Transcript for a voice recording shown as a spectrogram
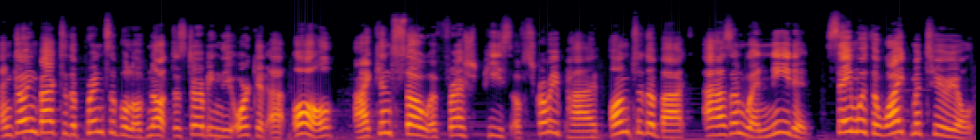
And going back to the principle of not disturbing the orchid at all, I can sew a fresh piece of scrubby pad onto the back as and when needed. Same with the white material.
